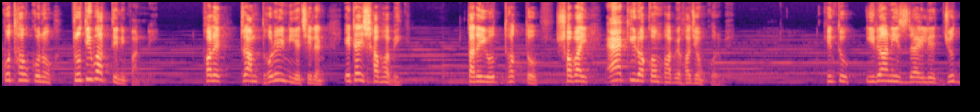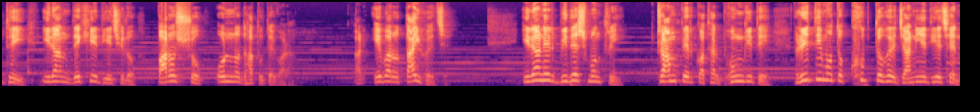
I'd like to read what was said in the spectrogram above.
কোথাও কোনো প্রতিবাদ তিনি পাননি। ফলে ট্রাম্প ধরেই নিয়েছিলেন, এটাই স্বাভাবিক। তার এই উদ্ধত্ত সবাই একই রকমভাবে হজম করবে। কিন্তু ইরান ইসরায়েলের যুদ্ধেই ইরান দেখিয়ে দিয়েছিল পারস্য অন্য ধাতুতে গড়া। আর এবারও তাই হয়েছে। ইরানের বিদেশমন্ত্রী ট্রাম্পের কথার ভঙ্গিতে রীতিমতো ক্ষুব্ধ হয়ে জানিয়ে দিয়েছেন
